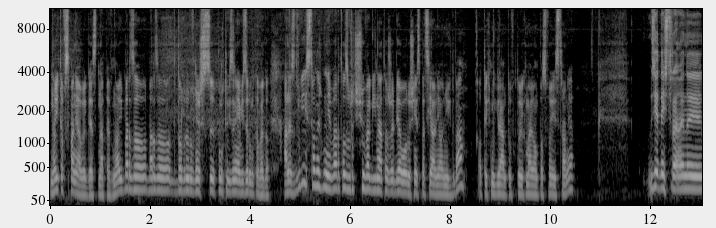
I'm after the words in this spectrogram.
No i to wspaniały gest na pewno i bardzo, bardzo dobry również z punktu widzenia wizerunkowego. Ale z drugiej strony nie warto zwrócić uwagi na to, że Białoruś niespecjalnie o nich dba, o tych migrantów, których mają po swojej stronie. Z jednej strony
